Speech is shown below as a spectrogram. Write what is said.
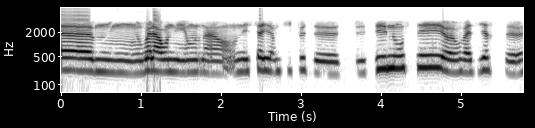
euh, voilà, on est, on a, on essaye un petit peu de, de dénoncer, euh, on va dire, ce,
